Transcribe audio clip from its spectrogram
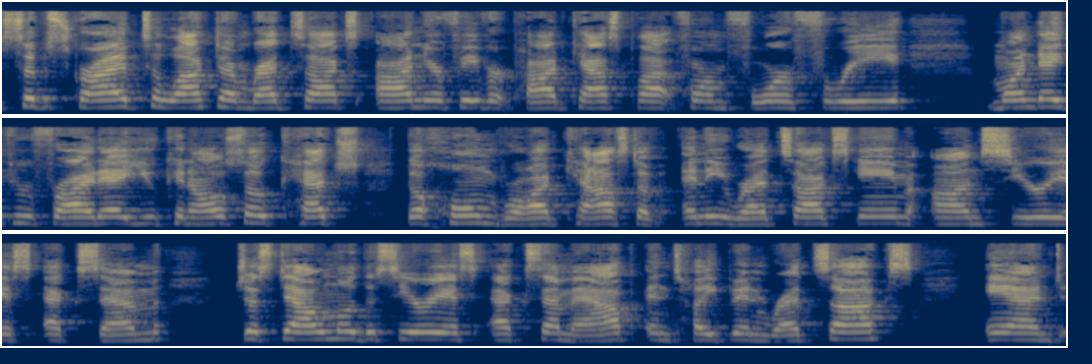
subscribe to Locked On Red Sox on your favorite podcast platform for free. Monday through Friday. You can also catch the home broadcast of any Red Sox game on Sirius XM. Just download the Sirius XM app and type in Red Sox, and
